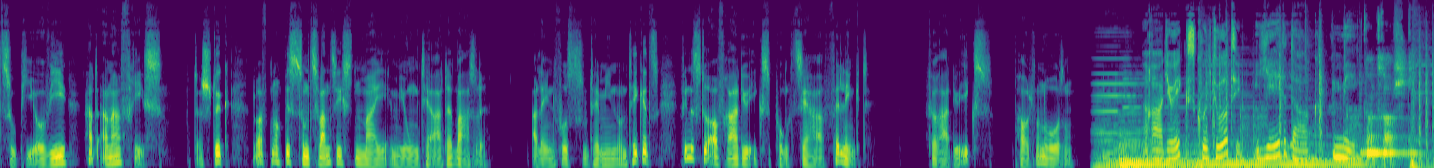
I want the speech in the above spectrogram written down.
zu POV hat Anna Fries. Das Stück läuft noch bis zum 20. Mai im Jungen Theater Basel. Alle Infos zu Terminen und Tickets findest du auf radiox.ch verlinkt. Für Radio X, Paul von Rosen. Radio X Kulturtipp. Jeden Tag mehr. Kontrast.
